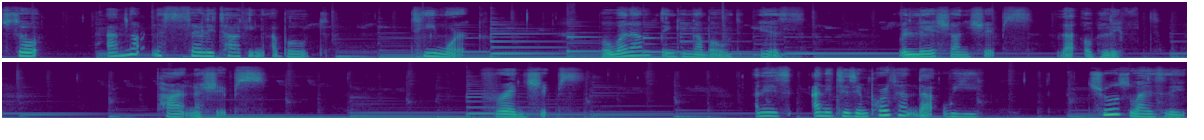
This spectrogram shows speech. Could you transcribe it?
So, I'm not necessarily talking about teamwork, but what I'm thinking about is relationships that uplift, partnerships, friendships. And it is, and it is important that we choose wisely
